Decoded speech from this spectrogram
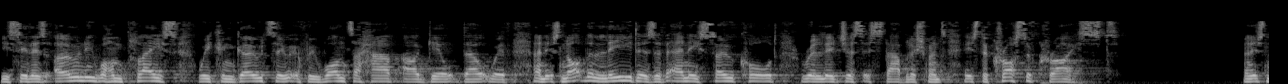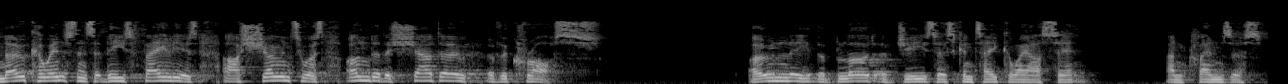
You see, there's only one place we can go to if we want to have our guilt dealt with. And it's not the leaders of any so-called religious establishment. It's the cross of Christ. And it's no coincidence that these failures are shown to us under the shadow of the cross. Only the blood of Jesus can take away our sin and cleanse us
